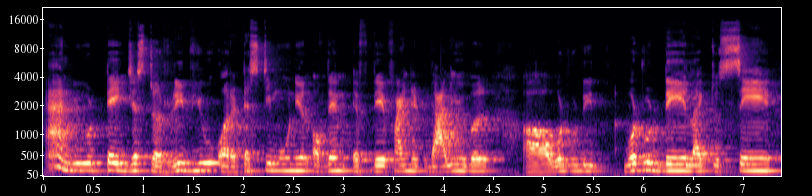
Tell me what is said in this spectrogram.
and we would take just a review or a testimonial of them if they find it valuable. Uh, what would we, what would they like to say?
